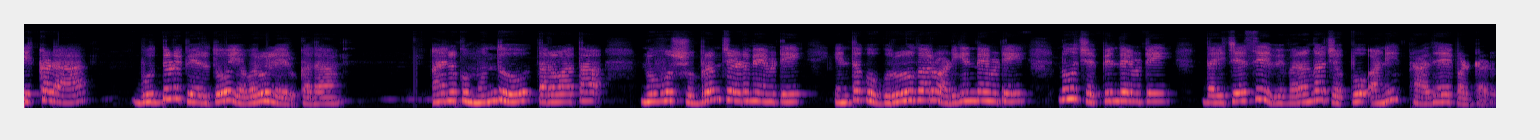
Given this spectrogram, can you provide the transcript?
ఇక్కడ బుద్ధుడి పేరుతో ఎవరూ లేరు కదా? ఆయనకు ముందు తర్వాత నువ్వు శుభ్రం చేయడం ఏమిటి? ఇంతకు గురువు గారు అడిగిందేమిటి నువ్వు చెప్పిందేమిటి దయచేసి వివరంగా చెప్పు అని ప్రాధేయపడ్డాడు.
